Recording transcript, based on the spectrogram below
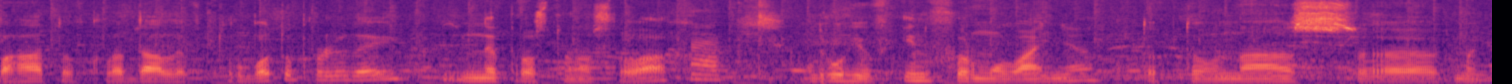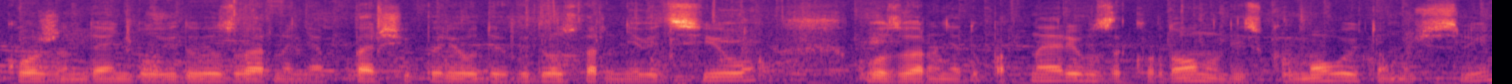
багато вкладали в турботу про людей, не просто на словах. Друге в інформування. Тобто, у нас е, ми кожен день було відеозвернення. Перші періоди відеозвернення від СІО, було звернення до партнерів за кордон, англійською мовою, в тому числі. Е,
